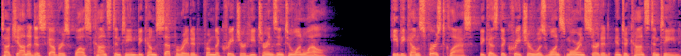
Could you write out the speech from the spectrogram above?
Tatiana discovers whilst Constantine becomes separated from the creature he turns into unwell. He becomes first class because the creature was once more inserted into Constantine.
